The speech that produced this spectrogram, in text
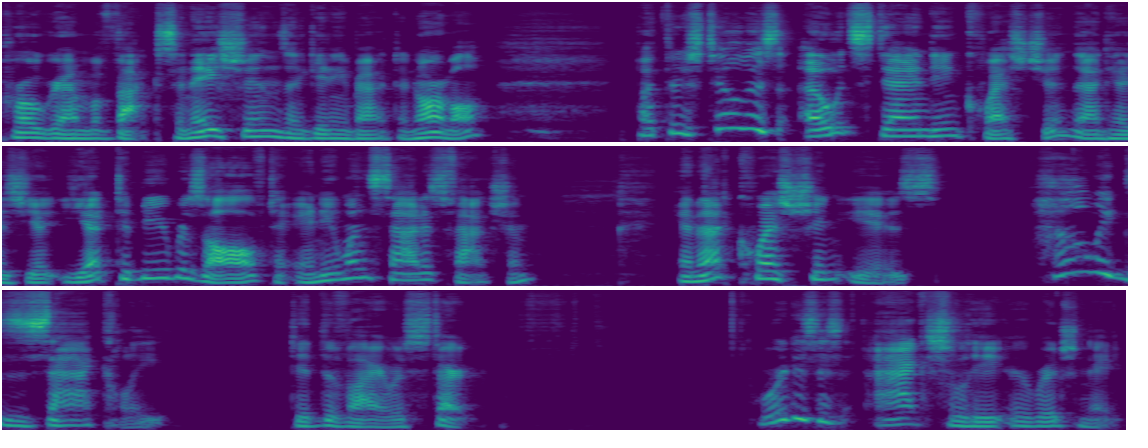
program of vaccinations and getting back to normal. But there's still this outstanding question that has yet, yet to be resolved to anyone's satisfaction. And that question is how exactly did the virus start? Where does this actually originate?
